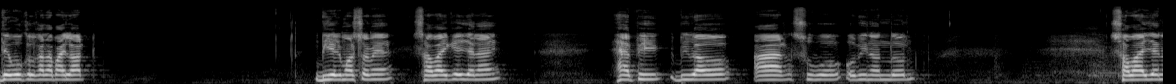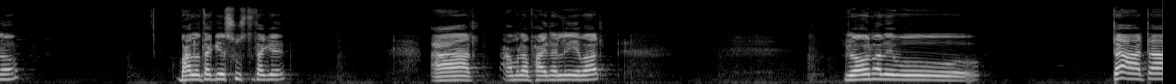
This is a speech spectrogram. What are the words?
দেবো কলকাতা পাইলট। বিয়ের মরশুমে সবাইকে জানাই হ্যাপি বিবাহ আর শুভ অভিনন্দন। সবাই যেন ভালো থাকে, সুস্থ থাকে। আর আমরা ফাইনালি এবার রওনা দেব। টাটা!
